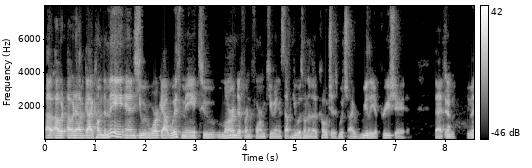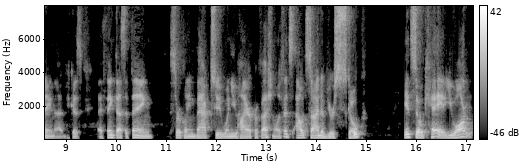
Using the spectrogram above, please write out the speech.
I, I would I would have a guy come to me and he would work out with me to learn different form cueing and stuff. And he was one of the coaches, which I really appreciated that he was doing that because I think that's the thing. Circling back to when you hire a professional, if it's outside of your scope, it's okay. You are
